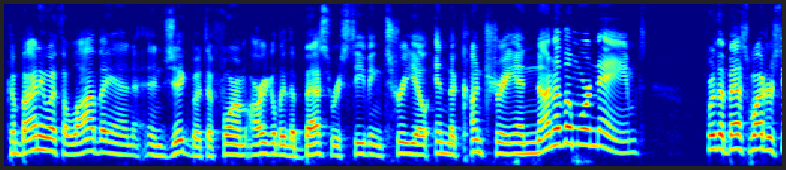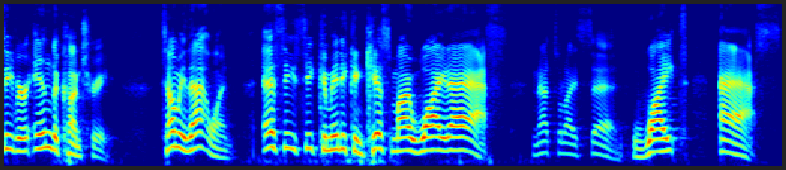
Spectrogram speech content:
combining with Olave and, and Njigba to form arguably the best receiving trio in the country, and none of them were named for the best wide receiver in the country. Tell me that one. SEC committee can kiss my white ass. And that's what I said. White ass.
